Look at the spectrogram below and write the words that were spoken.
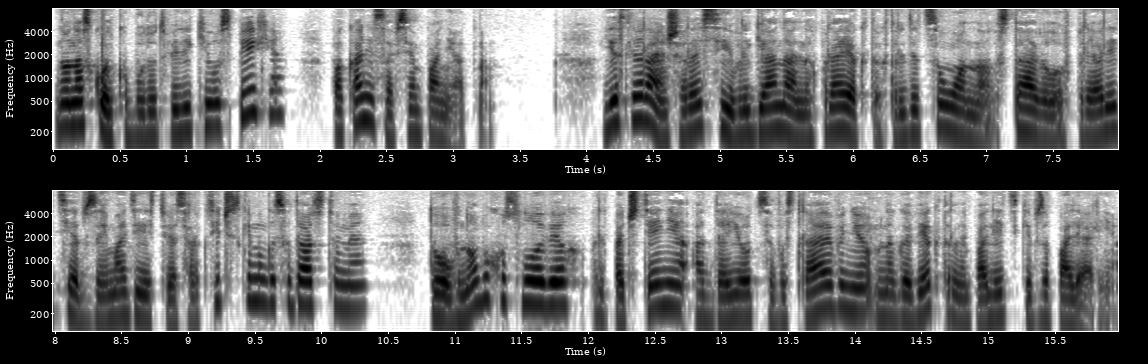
Но насколько будут велики успехи, пока не совсем понятно. Если раньше Россия в региональных проектах традиционно ставила в приоритет взаимодействие с арктическими государствами, то в новых условиях предпочтение отдается выстраиванию многовекторной политики в Заполярье.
